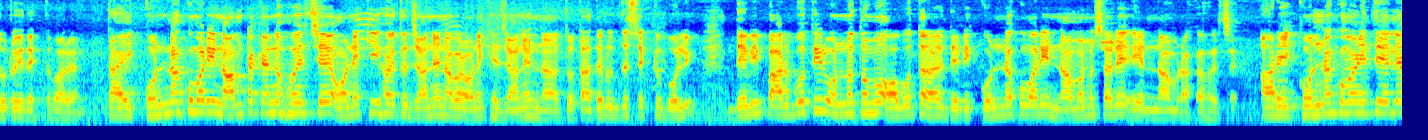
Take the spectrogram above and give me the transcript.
দুটোই দেখতে পারেন তাই কন্যাকুমারী নামটা কেন হয়েছে অনেকেই হয়তো জানেন, আবার অনেকে জানেন না। তো তাদের উদ্দেশ্যে একটু বলি, দেবী পার্বতীর অন্যতম অবতার দেবী কন্যাকুমারীর নামানুসারে এর নাম রাখা হয়েছে। আর এই কন্যা কন্যাকুমারীতে এলে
